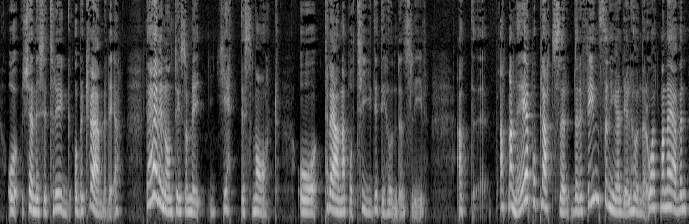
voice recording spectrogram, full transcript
och känner sig trygg och bekväm med det. Det här är någonting som är jättesmart att träna på tidigt i hundens liv. Att, att man är på platser där det finns en hel del hundar och att man även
